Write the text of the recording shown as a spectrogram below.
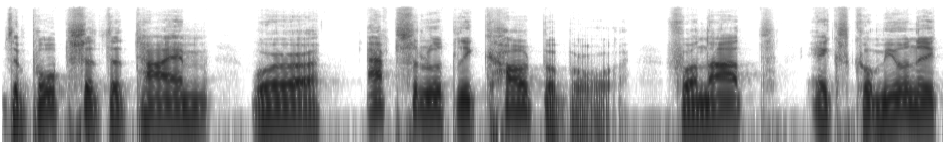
the popes at the time were absolutely culpable for not excommunicating.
